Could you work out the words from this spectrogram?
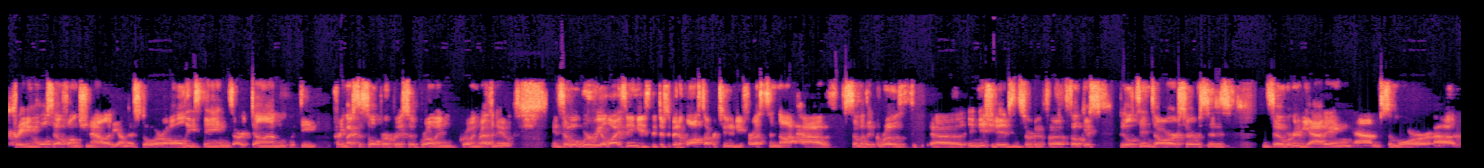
creating wholesale functionality on their store. All these things are done with the pretty much the sole purpose of growing growing revenue. And so what we're realizing is that there's a bit of lost opportunity for us to not have some of the growth uh, initiatives and sort of uh, focus built into our services. And so we're going to be adding um, some more uh,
